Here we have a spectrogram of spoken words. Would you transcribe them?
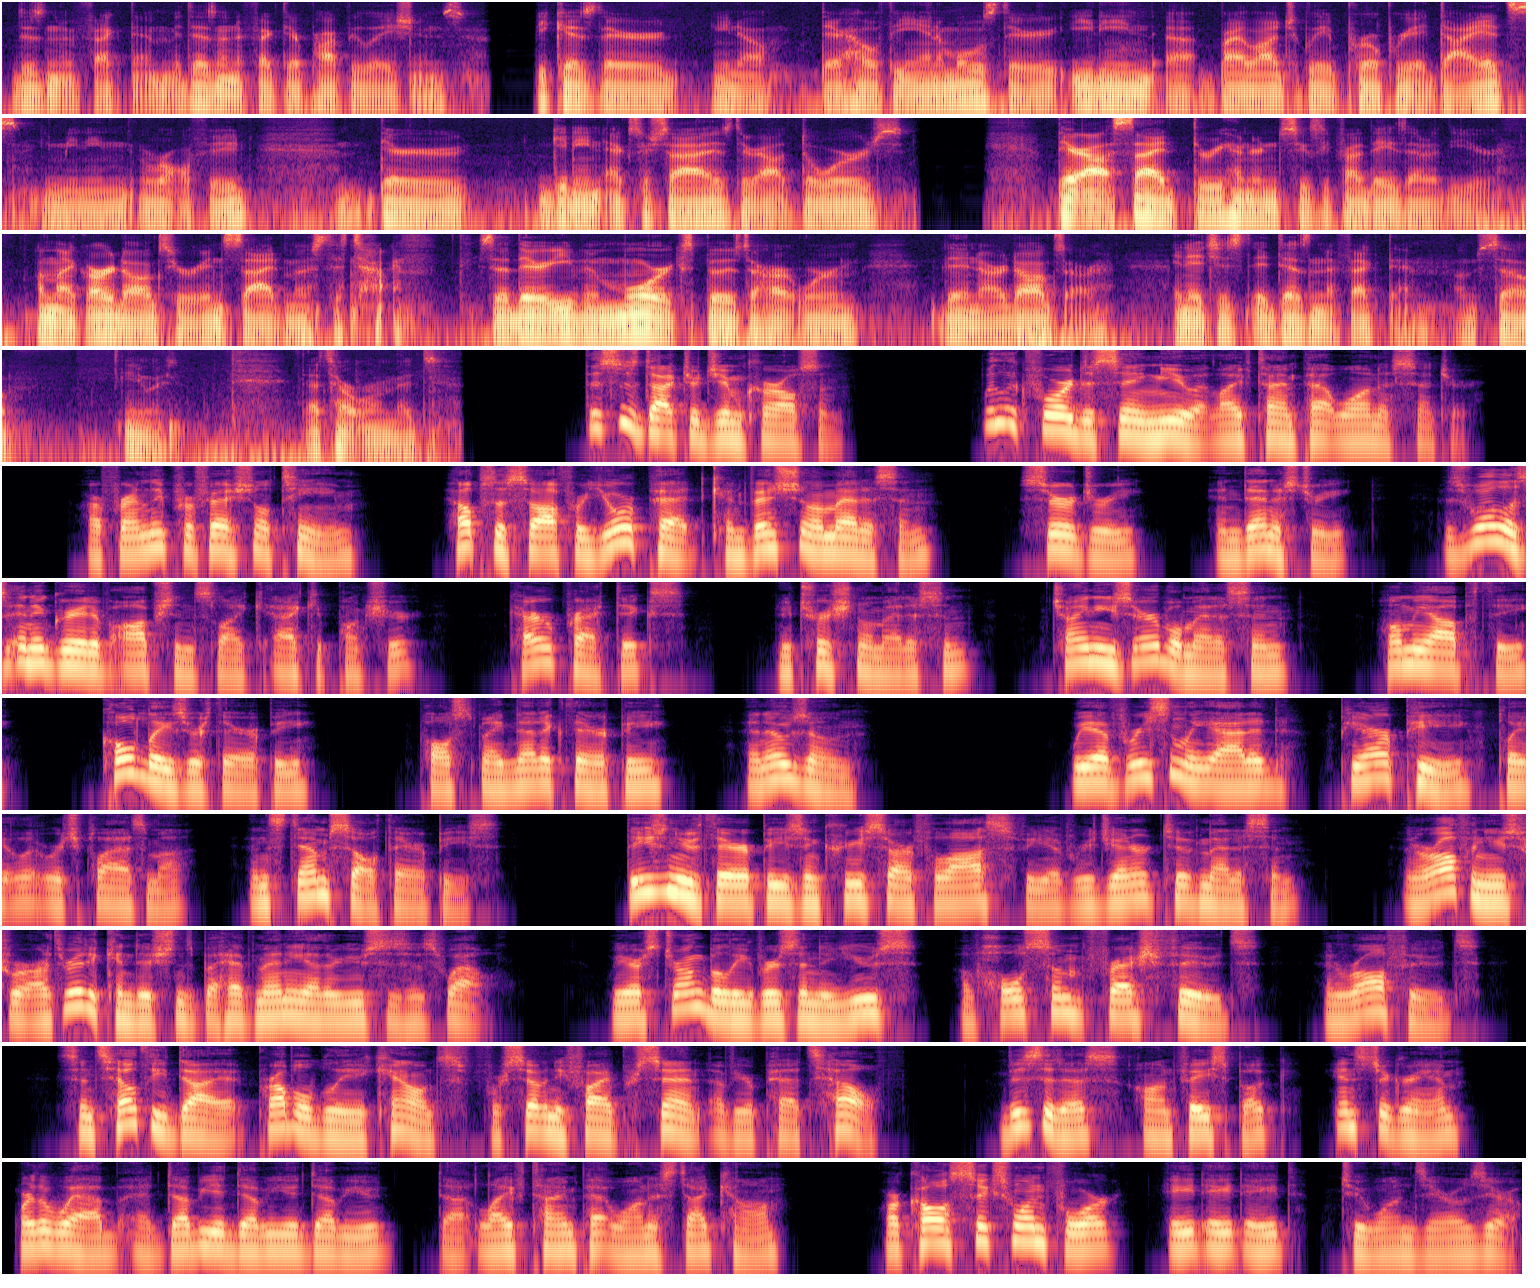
doesn't affect them. It doesn't affect their populations because they're you know they're healthy animals. They're eating uh, biologically appropriate diets, meaning raw food. They're getting exercise. They're outdoors. They're outside 365 days out of the year, unlike our dogs who are inside most of the time. So they're even more exposed to heartworm than our dogs are, and it just it doesn't affect them. Um, so, anyways, that's heartworm meds. This is Dr. Jim Carlson. We look forward to seeing you at Lifetime Pet Wellness Center. Our friendly professional team helps us offer your pet conventional medicine, surgery, and dentistry, as well as integrative options like acupuncture, chiropractics, nutritional medicine, Chinese herbal medicine, homeopathy, cold laser therapy, pulsed magnetic therapy, and ozone. We have recently added PRP, platelet rich plasma, and stem cell therapies. These new therapies increase our philosophy of regenerative medicine and are often used for arthritic conditions but have many other uses as well. We are strong believers in the use of wholesome, fresh foods and raw foods, since healthy diet probably accounts for 75% of your pet's health. Visit us on Facebook, Instagram, or the web at www.lifetimepetwellness.com or call 614 888 2100.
